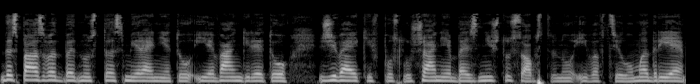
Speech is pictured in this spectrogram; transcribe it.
да спазват бедността, смирението и Евангелието, живейки в послушание без нищо собствено и в целомъдрие.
